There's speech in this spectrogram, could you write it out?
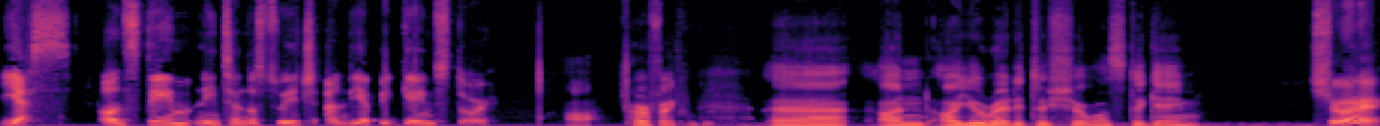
Yes, on Steam, Nintendo Switch, and the Epic Game Store. Ah, perfect. Uh, and are you ready to show us the game? Sure.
